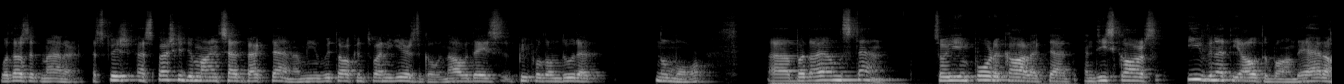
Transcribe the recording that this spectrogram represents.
what does it matter? Especially, especially the mindset back then. I mean, we're talking 20 years ago. Nowadays, people don't do that no more. Uh, but I understand. So you import a car like that, and these cars, even at the autobahn, they had a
